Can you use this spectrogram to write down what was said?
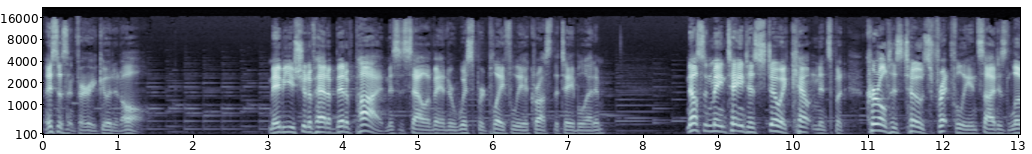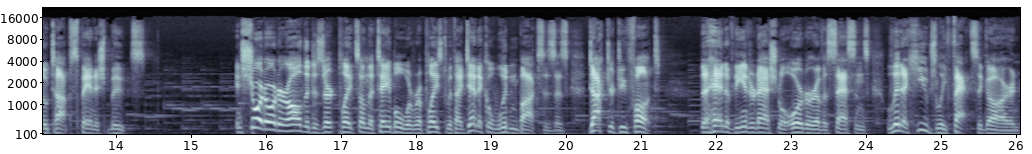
This isn't very good at all. Maybe you should have had a bit of pie, Mrs. Salivander whispered playfully across the table at him. Nelson maintained his stoic countenance but curled his toes fretfully inside his low top Spanish boots. In short order, all the dessert plates on the table were replaced with identical wooden boxes as Dr. Dufont, the head of the International Order of Assassins, lit a hugely fat cigar and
